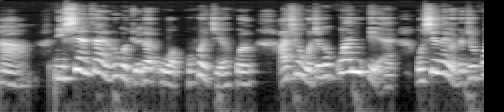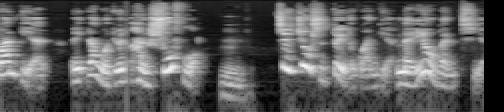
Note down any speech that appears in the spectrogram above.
啊。你现在如果觉得我不会结婚，而且我这个观点，我现在有的这个观点，哎，让我觉得很舒服，嗯，这就是对的观点，没有问题，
